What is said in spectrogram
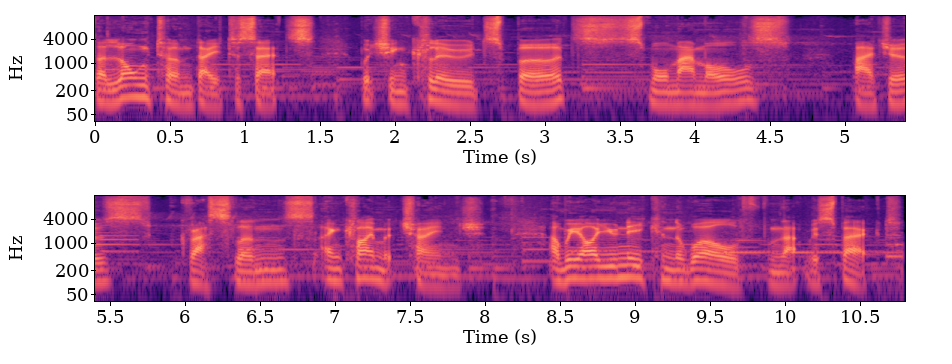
the long-term data sets, which includes birds, small mammals, badgers, grasslands, and climate change. And we are unique in the world from that respect.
